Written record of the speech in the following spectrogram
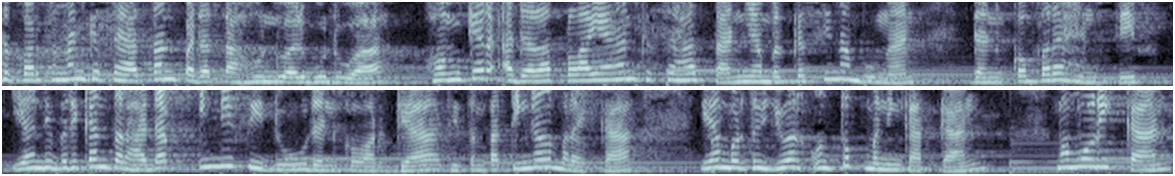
Departemen Kesehatan pada tahun 2002, Home care adalah pelayanan kesehatan yang berkesinambungan dan komprehensif yang diberikan terhadap individu dan keluarga di tempat tinggal mereka yang bertujuan untuk meningkatkan, memulihkan,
